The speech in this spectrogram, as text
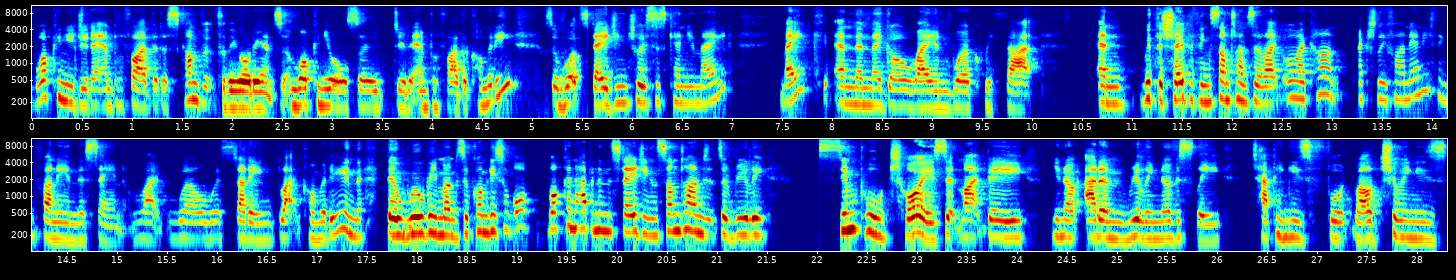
What can you do to amplify the discomfort for the audience, and what can you also do to amplify the comedy? So, what staging choices can you make? make and then they go away and work with that and with the shape of things sometimes they're like oh i can't actually find anything funny in this scene. I'm like well we're studying black comedy and there will be moments of comedy. So what, what can happen in the staging? And sometimes it's a really simple choice. It might be you know adam really nervously tapping his foot while chewing his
